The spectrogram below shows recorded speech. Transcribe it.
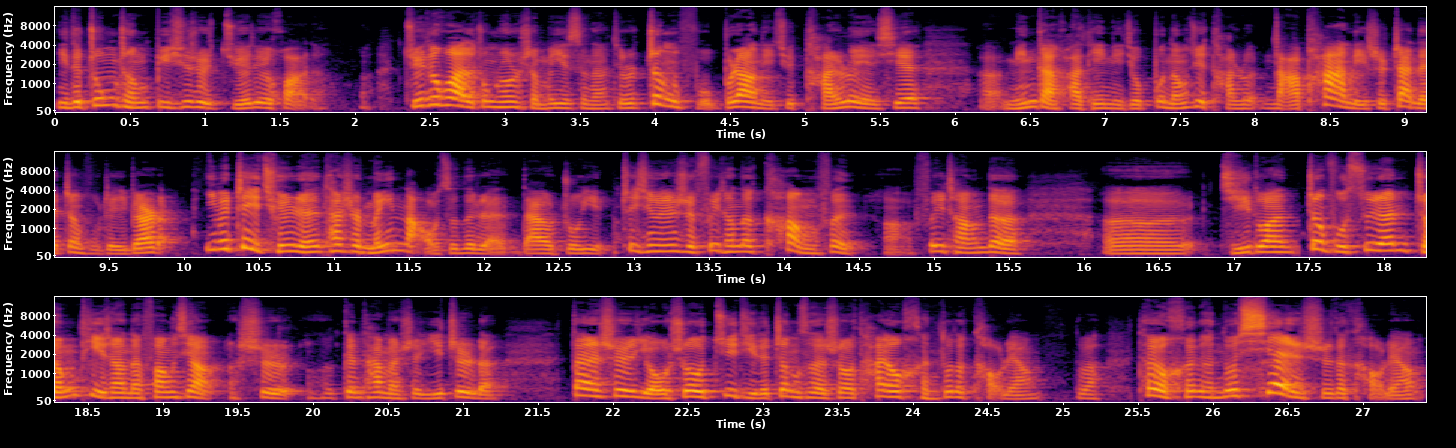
你的忠诚必须是绝对化的，绝对化的忠诚是什么意思呢？就是政府不让你去谈论一些呃敏感话题，你就不能去谈论，哪怕你是站在政府这一边的，因为这群人他是没脑子的人，大家要注意，这群人是非常的亢奋啊，非常的。呃，极端政府虽然整体上的方向是跟他们是一致的，但是有时候具体的政策的时候，它有很多的考量，对吧？它有很很多现实的考量，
